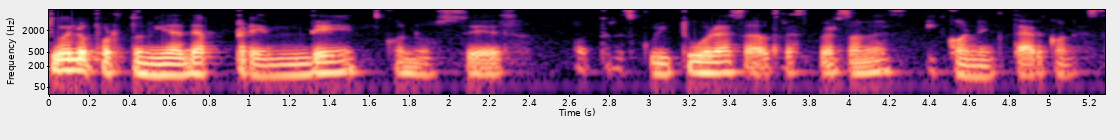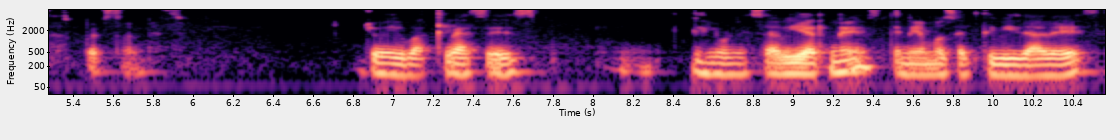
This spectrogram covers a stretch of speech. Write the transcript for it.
tuve la oportunidad de aprender, conocer otras culturas, a otras personas y conectar con estas personas. yo iba a clases de lunes a viernes, teníamos actividades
